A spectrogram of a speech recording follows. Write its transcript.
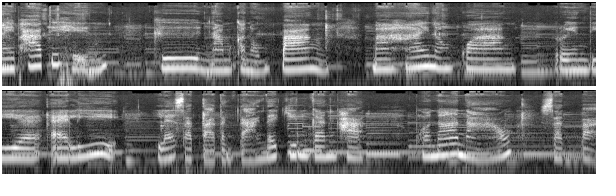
ในภาพที่เห็น คือนำขนมปัง มาให้น้องกวาง เรนเดียแอลลี่ และสัตว์ป่าต่างๆ ได้กินกันค่ะ เพราะหน้าหนาว สัตว์ป่า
